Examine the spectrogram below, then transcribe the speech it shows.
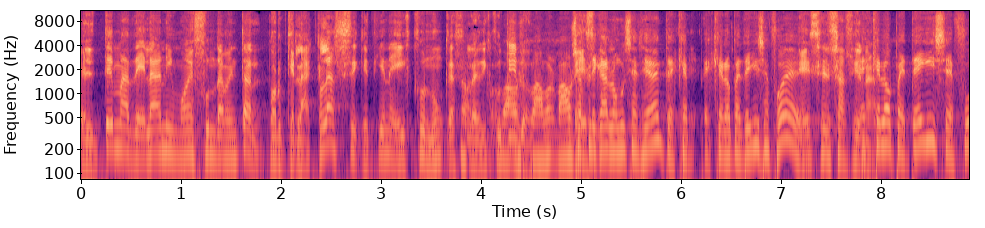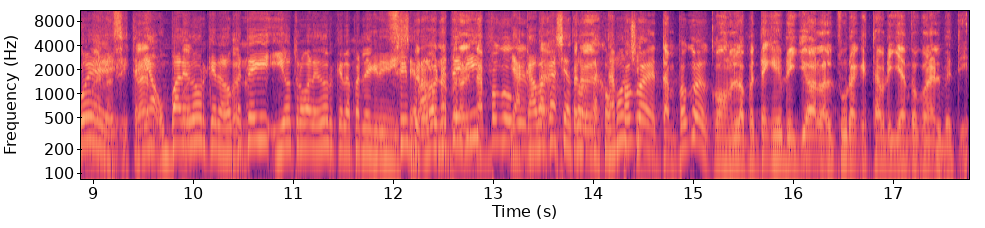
el tema del ánimo es fundamental, porque la clase que tiene Isco nunca se le ha discutido. Vamos, a explicarlo muy sencillamente, es que, es que Lopetegui se fue. Es sensacional. Es que Lopetegui se fue y tenía un valedor que era Lopetegui y otro valedor que era Pellegrini. Sí, pero, bueno, pero tampoco, y acaba casi a tortas con tampoco, tampoco con Lopetegui brilló a la altura que está brillando con el Betis.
